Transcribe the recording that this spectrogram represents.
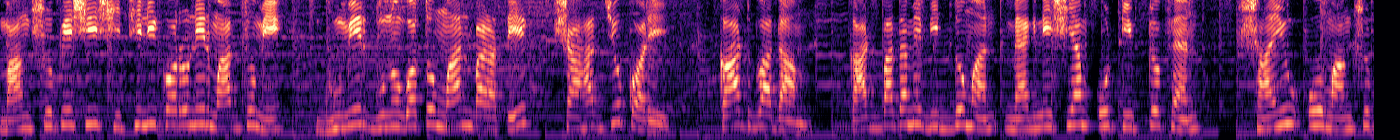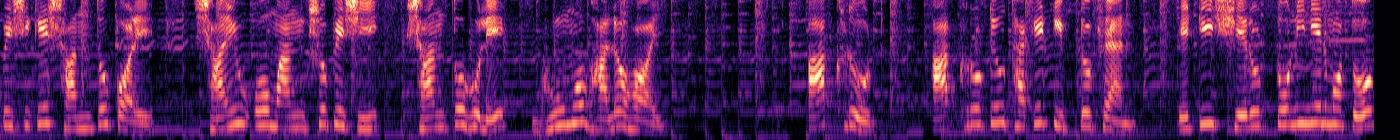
মাংসপেশি শিথিলীকরণের মাধ্যমে ঘুমের গুণগত মান বাড়াতে সাহায্য করে। কাঠবাদাম। কাঠবাদামে বিদ্যমান ম্যাগনেশিয়াম ও টিপটোফ্যান স্নায়ু ও মাংসপেশিকে শান্ত করে। স্নায়ু ও মাংসপেশি শান্ত হলে ঘুমও ভালো হয়। আখরোট। আখরোটেও থাকে টিপটোফ্যান এটি সেরোটোনিনের মতো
